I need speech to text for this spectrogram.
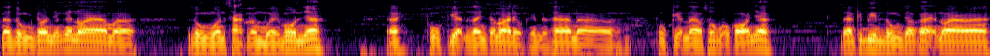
là dùng cho những cái loa mà dùng nguồn sạc là 10V nhá. Đây phụ kiện dành cho loa điều khiển từ xa là phụ kiện nào shop cũng có nhá. Đây là cái pin dùng cho các loại loa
